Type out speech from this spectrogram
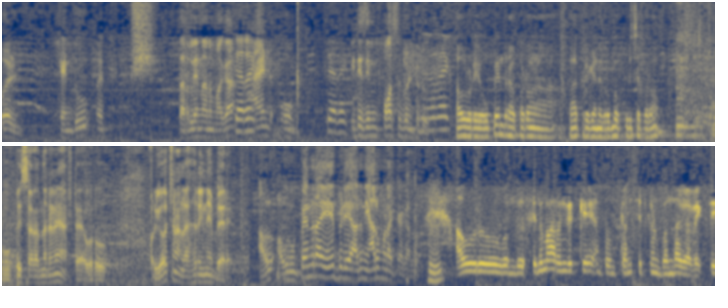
world can do ತರಲೆ ನನ್ನ ಮಗ and Om It is impossible to do அவருடைய உபேந்திரா படம் பார்த்துருக்கேன் எனக்கு ரொம்ப பிடிச்ச படம் ಉಪ್ಪಿ ಸರ್ ಅಂದ್ರೇನೆ ಅಷ್ಟೇ ಅವರು ಅವ್ರ ಯೋಚನಾ ಲಹರಿನೇ ಬೇರೆ ಅವ್ರು ಅವ್ರು ಉಪೇಂದ್ರ ಏ ಬಿಡಿ ಅದನ್ನ ಯಾರು ಮಾಡಕ್ಕಾಗಲ್ಲ ಅವರು ಒಂದು ಸಿನಿಮಾ ರಂಗಕ್ಕೆ ಅಂತ ಒಂದು ಕನಸಿಟ್ಕೊಂಡು ಬಂದಾಗ ಆ ವ್ಯಕ್ತಿ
